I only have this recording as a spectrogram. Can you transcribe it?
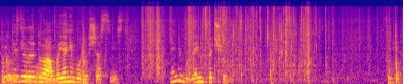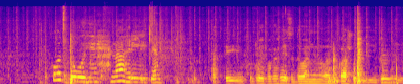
Только ты сделаю? два, бо я не буду сейчас есть. Я не буду, я не хочу. Хот-доги на грильке. Так, ты в худой погреется, давай мне наложу кашу и покажи.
